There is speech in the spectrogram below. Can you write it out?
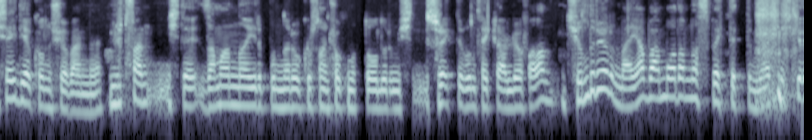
şey diye konuşuyor benimle. Lütfen işte zamanla ayırıp bunları okursan çok mutlu olurum. İşte sürekli bunu tekrarlıyor falan. Çıldırıyorum ben ya. Ben bu adamı nasıl beklettim ya? Keşke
